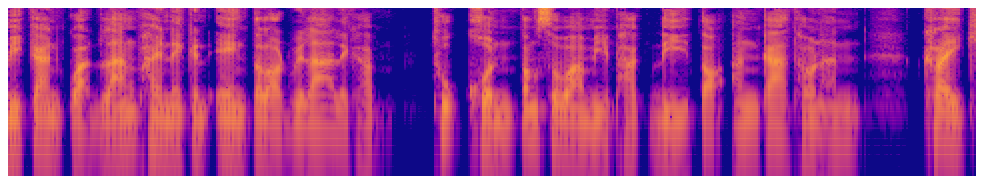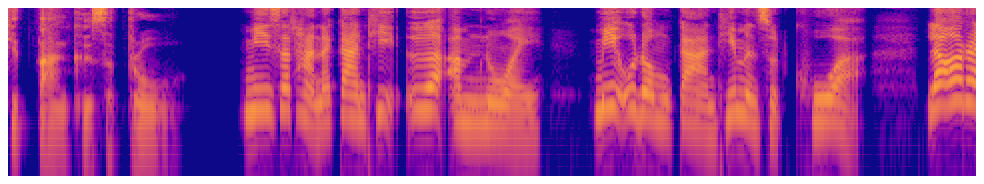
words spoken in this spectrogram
มีการกวาดล้างภายในกันเองตลอดเวลาเลยครับ ทุกคนต้องสวามีพักดีต่ออังกาเท่านั้น ใครคิดต่างคือศัตรู มีสถานการณ์ที่เอื้ออำนวย มีอุดมการณ์ที่มันสุดขั้ว แล้วอะไร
